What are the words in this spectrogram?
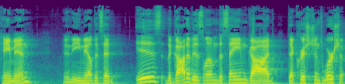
came in in an email that said, Is the God of Islam the same God that Christians worship?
